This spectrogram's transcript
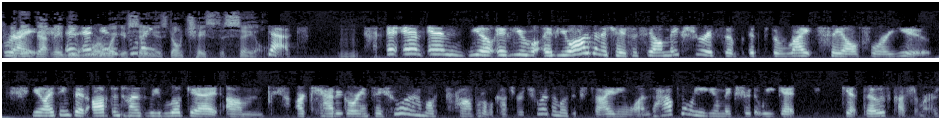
right. I think that may be and, more and, what you're saying is don't chase the sale. Yes. Mm-hmm. And, and and you know if you if you are going to chase a sale, make sure it's the it's the right sale for you. You know, I think that oftentimes we look at um, our category and say, who are our most profitable customers? Who are the most exciting ones? How can we you know, make sure that we get get those customers,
